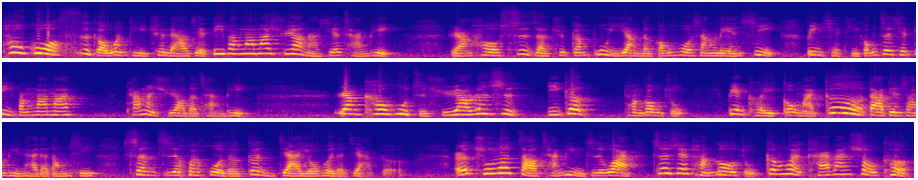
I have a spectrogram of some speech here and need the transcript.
透过四个问题去了解地方妈妈需要哪些产品，然后试着去跟不一样的供货商联系，并且提供这些地方妈妈他们需要的产品。让客户只需要认识一个团购主，便可以购买各大电商平台的东西，甚至会获得更加优惠的价格。而除了找产品之外，这些团购主更会开班授课，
